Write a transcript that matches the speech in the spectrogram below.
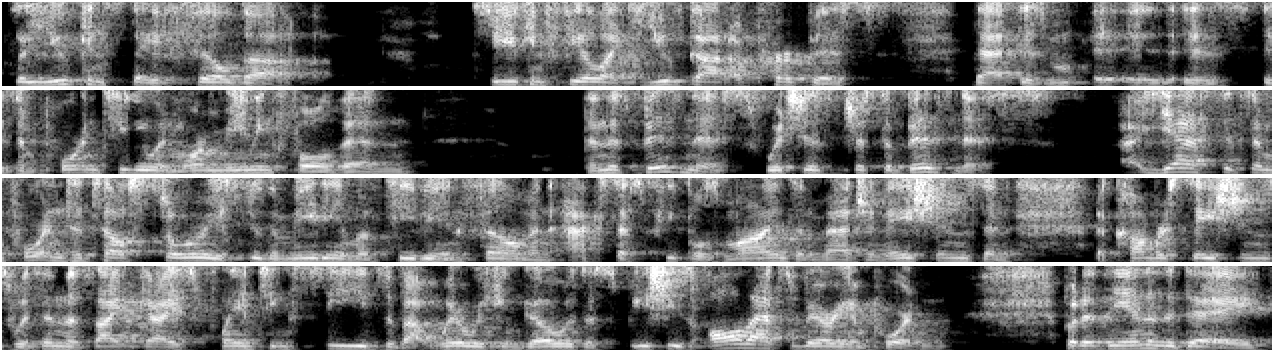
So you can stay filled up. So you can feel like you've got a purpose that is is is, is important to you and more meaningful than than this business, which is just a business. Uh, yes, it's important to tell stories through the medium of TV and film and access people's minds and imaginations and the conversations within the zeitgeist, planting seeds about where we can go as a species. All that's very important. But at the end of the day,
